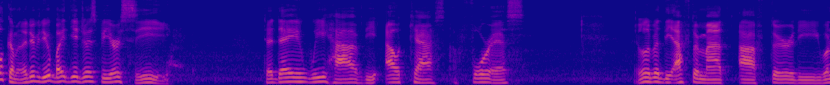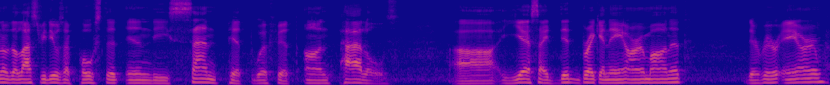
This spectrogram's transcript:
Welcome, to another video by DJSPRC. Today we have the Outcast 4S. A little bit the aftermath after the one of the last videos I posted in the sand pit with it on paddles. Uh, yes, I did break an A-arm on it, the rear A-arm,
